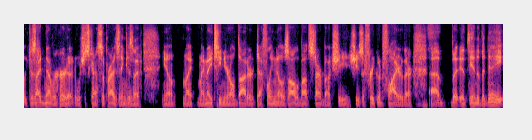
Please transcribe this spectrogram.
because uh, I'd never heard it, which is kind of surprising because I've, you know, my my 19 year old daughter definitely knows all about Starbucks. She she's a frequent flyer there, uh, but at the end of the day,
